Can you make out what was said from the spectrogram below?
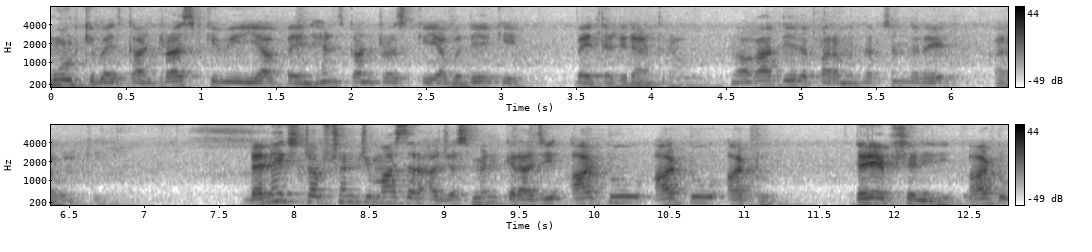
موډ کې باید کانټراست کې وي یا په انهانس کانټراست کې یا بده کې باید تغیرات راو نو هغه دې لپاره مطلب څنګه دی کارول کیږي د نیکسټ اپشن چې ما سره اجسمنټ کې راځي آټو آټو آټو درې اپشن دي آټو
